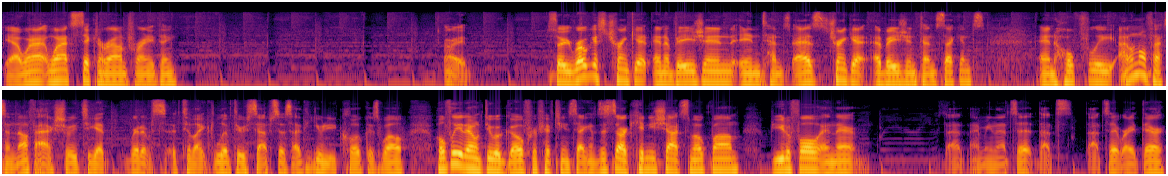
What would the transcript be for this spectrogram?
Yeah, we're not we're not sticking around for anything. All right. So gets trinket and evasion in 10 as trinket evasion 10 seconds and hopefully I don't know if that's enough actually to get rid of to like live through sepsis. I think you need cloak as well. Hopefully they don't do a go for 15 seconds. This is our kidney shot smoke bomb. Beautiful and there that I mean that's it. That's that's it right there.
